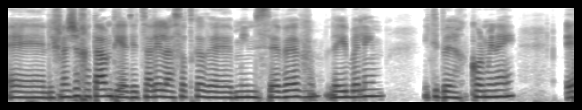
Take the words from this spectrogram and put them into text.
אה, לפני שחתמתי, אז יצא לי לעשות כזה מין סבב לייבלים, הייתי בכל מיני. אה,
